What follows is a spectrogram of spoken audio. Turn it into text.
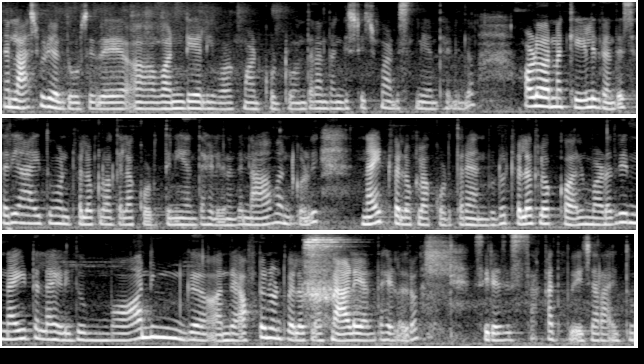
ನಾನು ಲಾಸ್ಟ್ ವೀಡಿಯೋಲ್ಲಿ ತೋರಿಸಿದೆ ಒನ್ ಡೇಯಲ್ಲಿ ವರ್ಕ್ ಮಾಡಿಕೊಟ್ರು ಅಂತ. ನಾನು ತಂಗಿ ಸ್ಟಿಚ್ ಮಾಡಿಸ್ತೀನಿ ಅಂತ ಹೇಳಿದ್ಲು. ಅವಳು ಅವ್ರನ್ನ ಕೇಳಿದ್ರಂತೆ, ಸರಿ ಆಯಿತು, ಒಂದು ಟ್ವೆಲ್ ಓ ಕ್ಲಾಕ್ ಎಲ್ಲ ಕೊಡ್ತೀನಿ ಅಂತ ಹೇಳಿದ್ರಂತೆ. ನಾವು ಅಂದ್ಕೊಂಡ್ವಿ ನೈಟ್ ಟ್ವೆಲ್ ಓ ಕ್ಲಾಕ್ ಕೊಡ್ತಾರೆ ಅಂದ್ಬಿಟ್ಟು ಟ್ವೆಲ್ ಓ ಕ್ಲಾಕ್ ಕಾಲ್ ಮಾಡಿದ್ರೆ ನೈಟ್ ಎಲ್ಲ ಹೇಳಿದ್ದು, ಮಾರ್ನಿಂಗ್ ಅಂದರೆ ಆಫ್ಟರ್ನೂನ್ ಟ್ವೆಲ್ ಓ ಕ್ಲಾಕ್ ನಾಳೆ ಅಂತ ಹೇಳಿದ್ರು. ಸೀರಿಯಸ್ಲಿ ಸಖತ್ ಬೇಜಾರಾಯಿತು,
